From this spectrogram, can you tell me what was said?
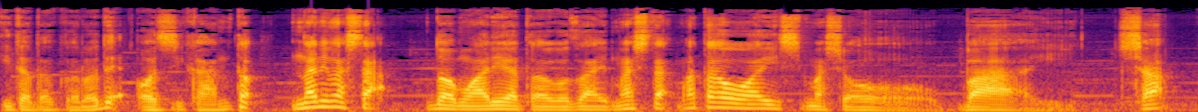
いったところでお時間となりました。どうもありがとうございました。またお会いしましょう。バイチャ。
